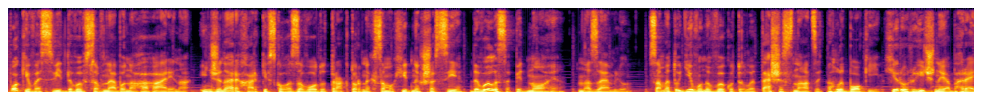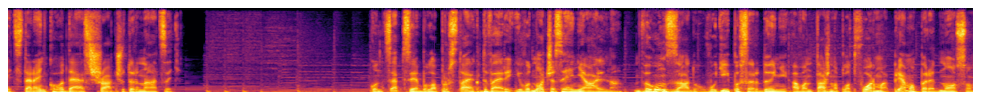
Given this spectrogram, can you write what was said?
Поки весь світ дивився в небо на Гагаріна, інженери харківського заводу тракторних самохідних шасі дивилися під ноги на землю. Саме тоді вони викотили Т-16, глибокий хірургічний апгрейд старенького ДСШ-14. Концепція була проста як двері і водночас геніальна. Двигун ззаду, водій посередині, а вантажна платформа прямо перед носом.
